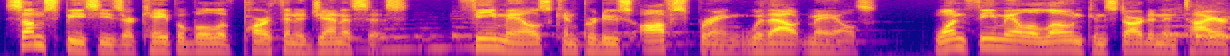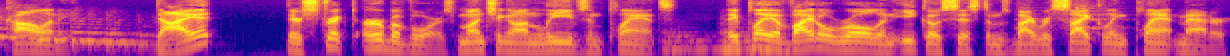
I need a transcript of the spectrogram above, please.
Some species are capable of parthenogenesis. Females can produce offspring without males. One female alone can start an entire colony. Diet? They're strict herbivores, munching on leaves and plants. They play a vital role in ecosystems by recycling plant matter.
